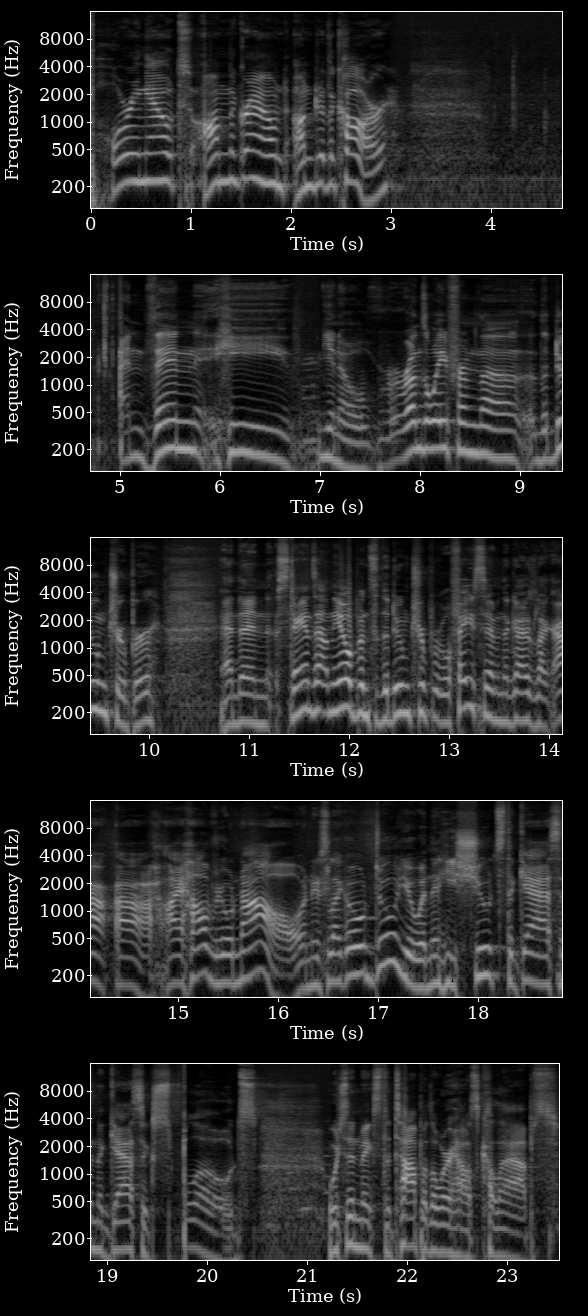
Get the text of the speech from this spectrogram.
pouring out on the ground under the car. And then he, you know, runs away from the the Doom Trooper and then stands out in the open so the Doom Trooper will face him. And the guy's like, ah, ah, I have you now. And he's like, oh, do you? And then he shoots the gas and the gas explodes, which then makes the top of the warehouse collapse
